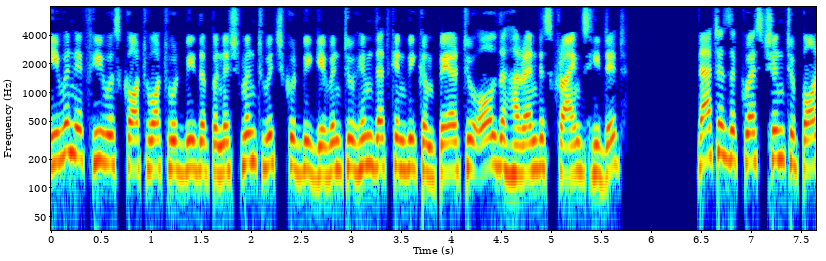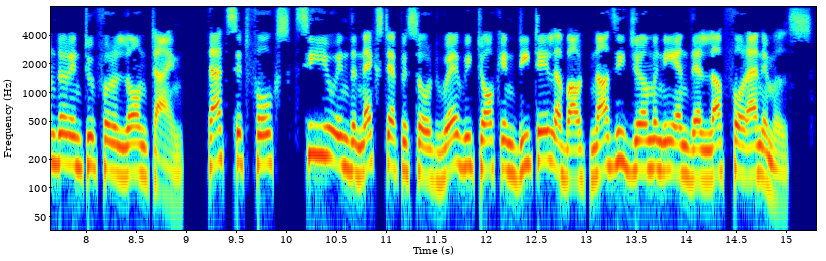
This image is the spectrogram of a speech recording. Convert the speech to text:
Even if he was caught, what would be the punishment which could be given to him that can be compared to all the horrendous crimes he did? That is a question to ponder into for a long time. That's it, folks. See you in the next episode where we talk in detail about Nazi Germany and their love for animals.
